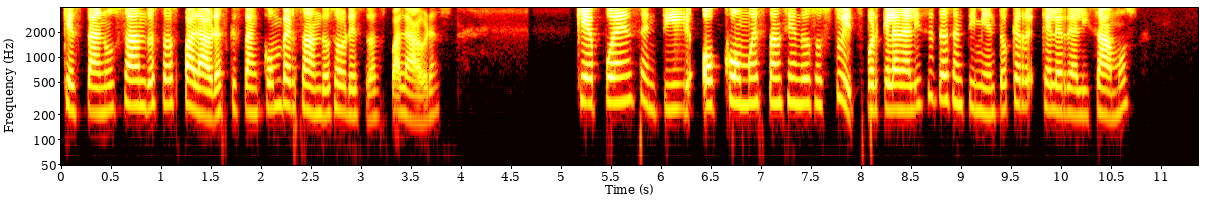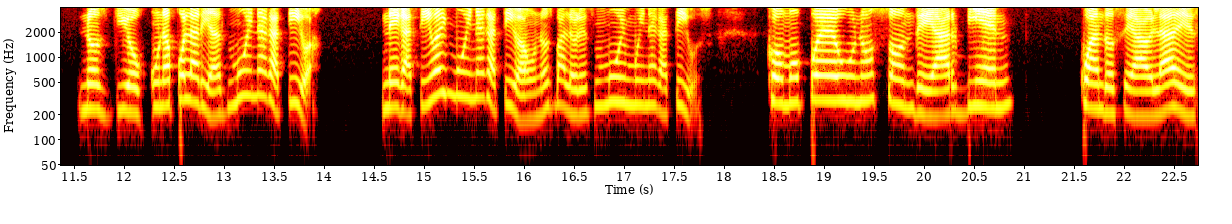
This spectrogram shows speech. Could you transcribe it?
que están usando estas palabras, que están conversando sobre estas palabras, qué pueden sentir o cómo están siendo esos tweets, porque el análisis de sentimiento que, que le realizamos nos dio una polaridad muy negativa, negativa y muy negativa, unos valores muy, muy negativos. ¿Cómo puede uno sondear bien cuando se habla de,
